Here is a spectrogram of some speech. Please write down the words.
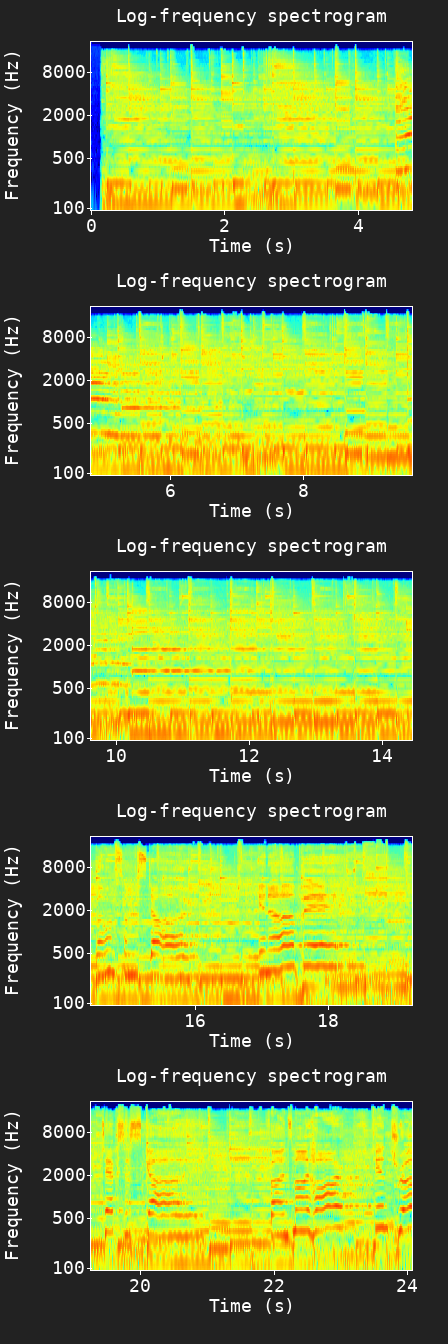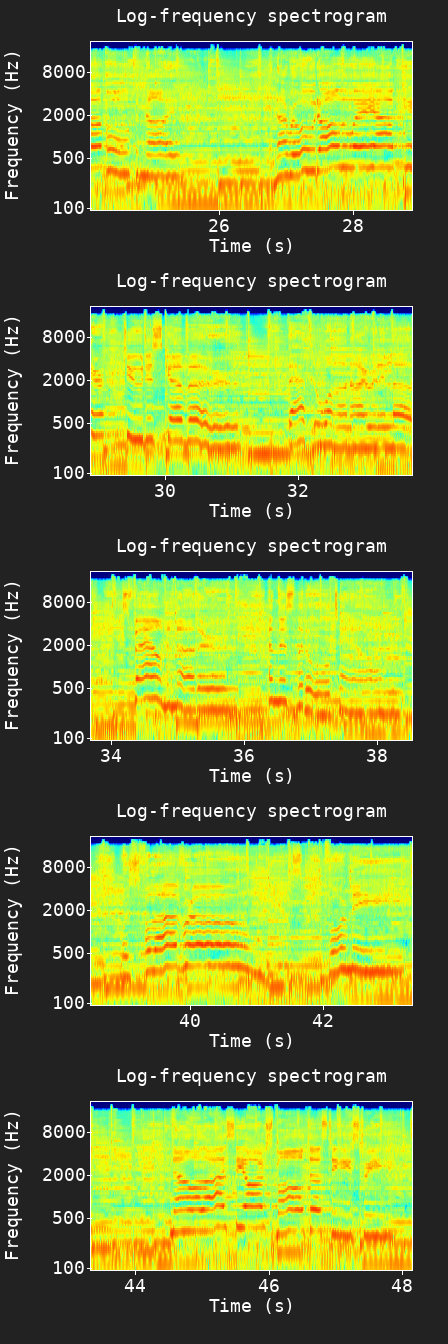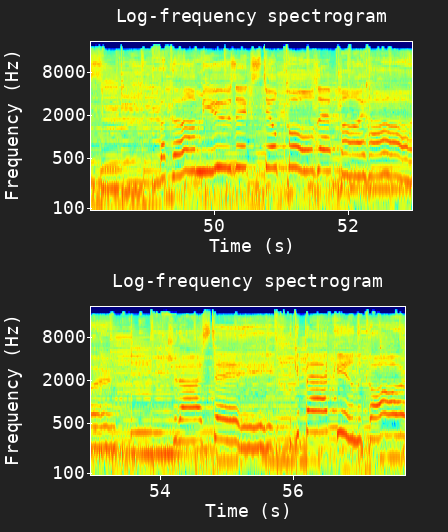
The music still pulls at my heart Should I stay or get back in the car?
